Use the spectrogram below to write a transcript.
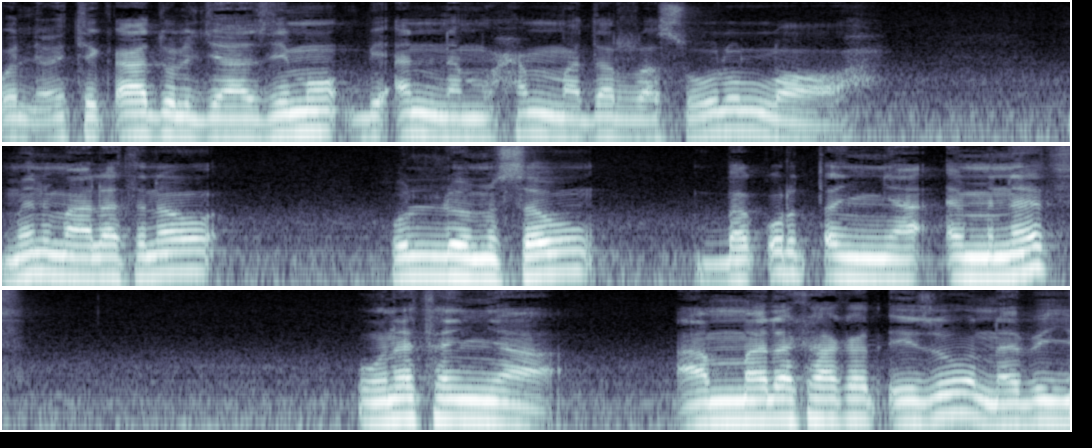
والاعتقاد الجازم بأن محمد رسول الله من مالتنا كل مسو በቁርጠኛ እምነት እውነተኛ አመለካከት ይዞ ነቢዩ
